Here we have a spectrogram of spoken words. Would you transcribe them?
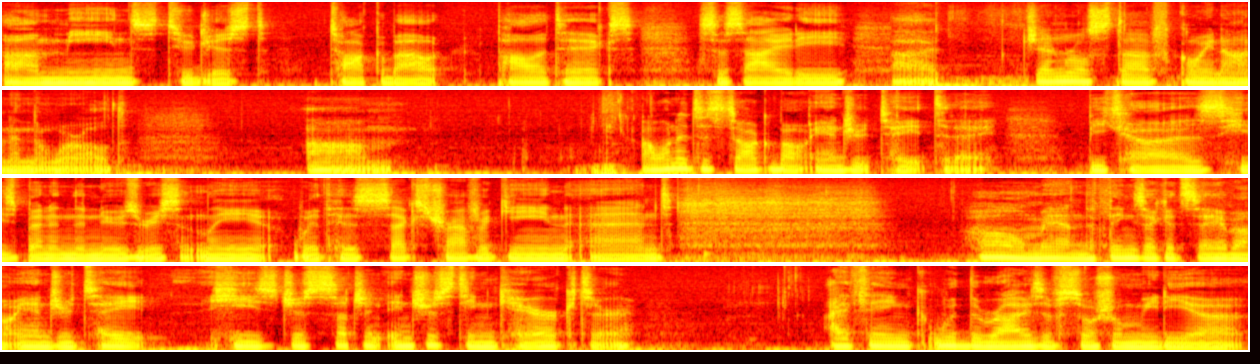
a means to just talk about politics, society, uh, general stuff going on in the world. Um, I wanted to talk about Andrew Tate today because he's been in the news recently with his sex trafficking and oh man, the things I could say about Andrew Tate. He's just such an interesting character. I think with the rise of social media,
